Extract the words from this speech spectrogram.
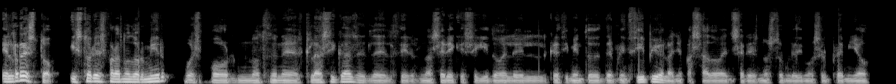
El resto, historias para no dormir, pues por nociones clásicas, es decir, es una serie que ha seguido el, crecimiento desde el principio. El año pasado en Series Nostrum le dimos el premio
